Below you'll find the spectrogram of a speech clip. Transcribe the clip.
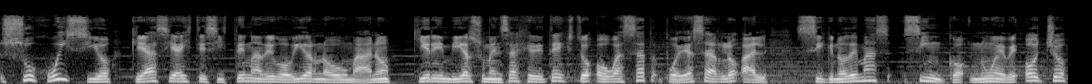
su juicio que hace a este sistema de gobierno humano? Quiere enviar su mensaje de texto o WhatsApp, puede hacerlo al signo de más 598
